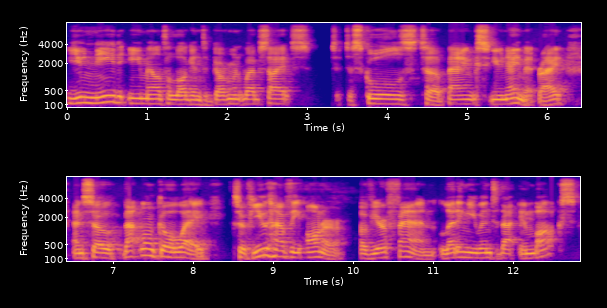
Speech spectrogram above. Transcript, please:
You need email to log into government websites, to, to schools, to banks, you name it, right? And so that won't go away. So if you have the honor of your fan letting you into that inbox,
